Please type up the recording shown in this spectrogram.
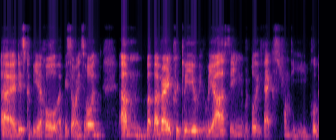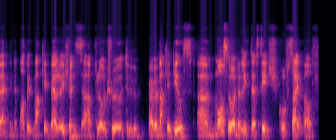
Uh, and this could be a whole episode on its own. Um, but, but very quickly, we, we are seeing ripple effects from the pullback in the public market valuations uh, flow through to private market deals, um, more so on the later stage growth side of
